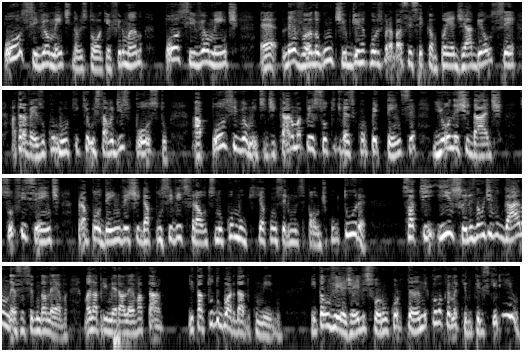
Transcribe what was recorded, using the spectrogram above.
possivelmente, não estou aqui afirmando, possivelmente é, levando algum tipo de recurso para abastecer campanha de A, B ou C através do COMUC, que eu estava disposto a possivelmente indicar uma pessoa que tivesse competência e honestidade suficiente para poder investigar possíveis fraudes no COMUC, que é o Conselho Municipal de Cultura. Só que isso eles não divulgaram nessa segunda leva, mas na primeira leva tá. E tá tudo guardado comigo. Então veja, eles foram cortando e colocando aquilo que eles queriam.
